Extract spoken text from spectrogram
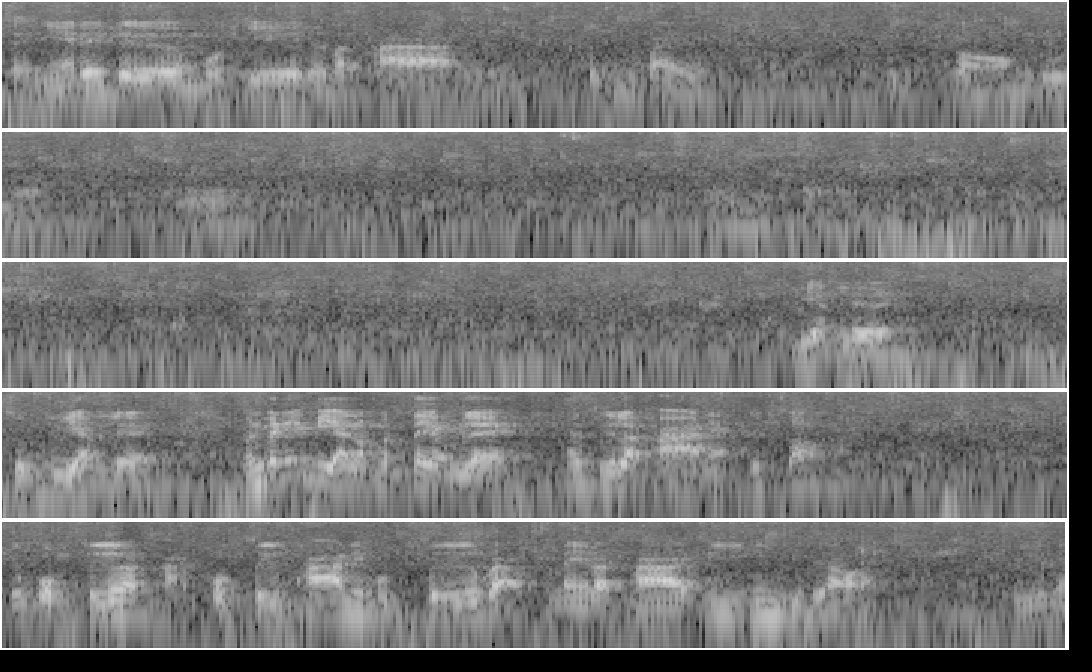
อย่างเงี้ยได้เดิมโอเคแต่ราคามันตึงไปสิบสองดูนะโอ้โอ้ เบียดเลย สุดเบียดเลย มันไม่ได้เบียดหรอกมันเต็มเลย ถ้าซื้อราคาเนี้ยสิบสองคือผมซื้อราคาผมซื้อผ้านี่ผมซื้อแบบในราคาที่นี่อยู่แล้วอะซื้อใน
